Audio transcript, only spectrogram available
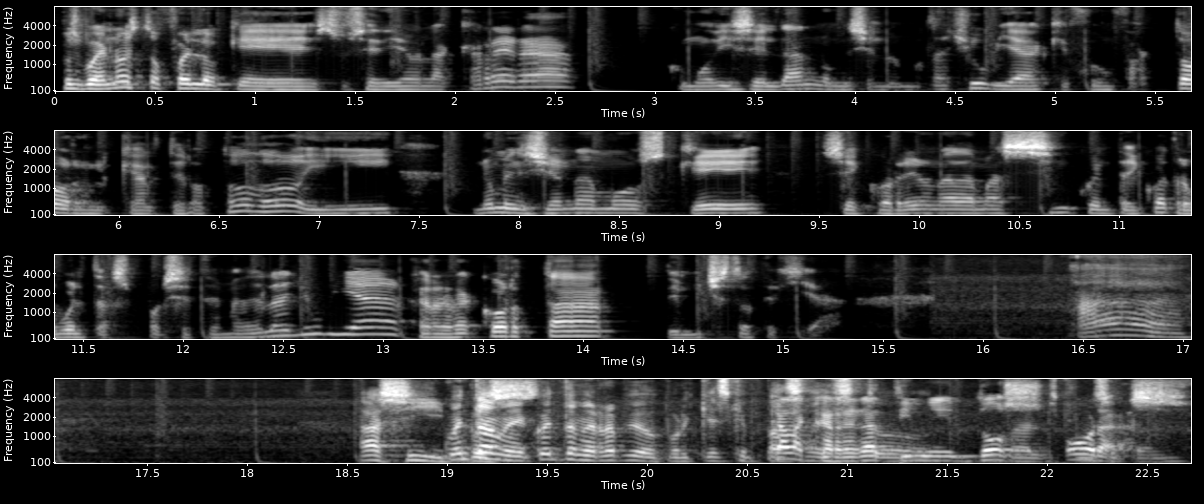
pues bueno, esto fue lo que sucedió en la carrera. Como dice el Dan, no mencionamos la lluvia, que fue un factor que alteró todo, y no mencionamos que se corrieron nada más 54 vueltas por ese tema de la lluvia, carrera corta, de mucha estrategia. Ah, Ah, sí. Cuéntame, pues, cuéntame rápido, porque es que pasa. Cada carrera tiene dos horas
